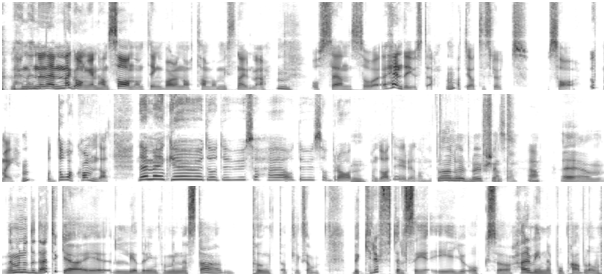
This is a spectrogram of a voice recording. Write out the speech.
Men den enda gången han sa någonting var det något han var missnöjd med. Mm. Och sen så hände just det, mm. att jag till slut sa upp mig. Mm. Och då kom det att, nej men gud, och du är så här och du är så bra. Mm. Men då hade jag ju redan hittat ja, eller, det. är för sent. Alltså, ja. Uh, nej men och det där tycker jag är, leder in på min nästa punkt att liksom, bekräftelse är ju också, här är vi inne på Pavlov,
